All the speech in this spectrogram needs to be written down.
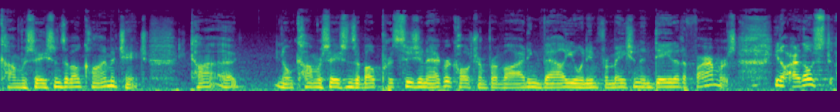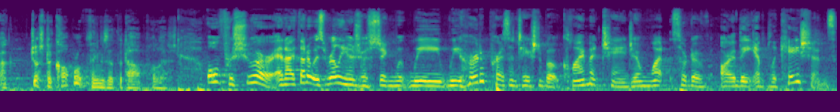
conversations about climate change, uh, you know conversations about precision agriculture and providing value and information and data to farmers. You know, are those just a couple of things at the top of the list? Oh, for sure. And I thought it was really interesting. We we heard a presentation about climate change and what sort of are the implications.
